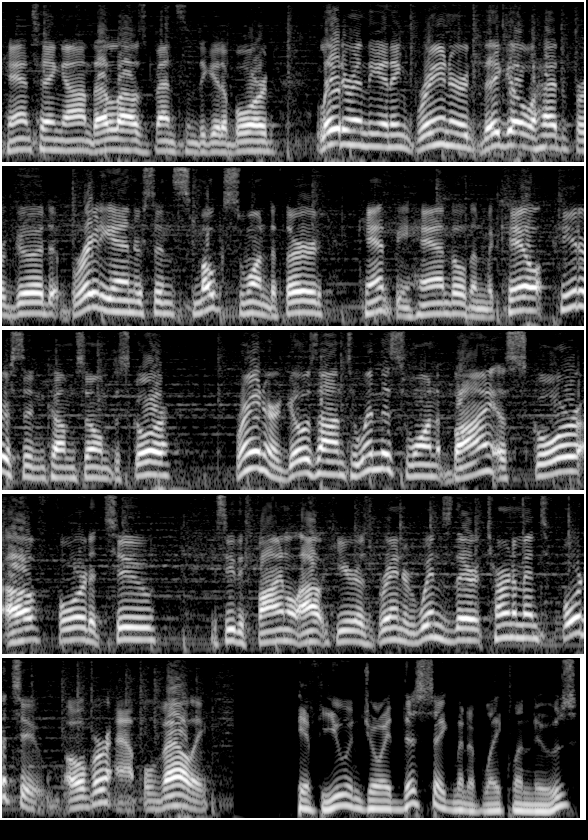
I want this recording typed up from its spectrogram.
Can't hang on. That allows Benson to get aboard. Later in the inning, Brainerd, they go ahead for good. Brady Anderson smokes one to third. Can't be handled, and Mikhail Peterson comes home to score. Brainerd goes on to win this one by a score of 4 to 2. You see the final out here as Brainerd wins their tournament 4 to 2 over Apple Valley. If you enjoyed this segment of Lakeland News,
